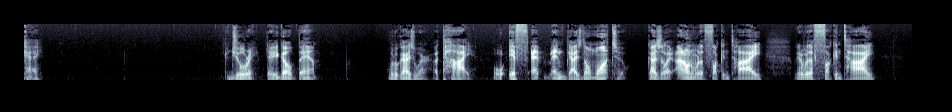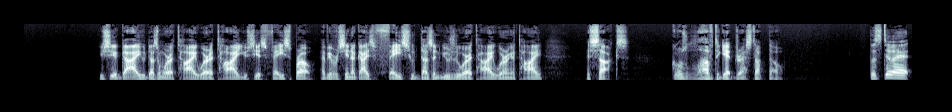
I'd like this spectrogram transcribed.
okay." Jewelry. There you go. Bam. What do guys wear? A tie. Or if and, and guys don't want to. Guys are like, I don't want to wear the fucking tie. We gotta wear the fucking tie. You see a guy who doesn't wear a tie wear a tie, you see his face, bro. Have you ever seen a guy's face who doesn't usually wear a tie wearing a tie? It sucks. Girls love to get dressed up though. Let's do it.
